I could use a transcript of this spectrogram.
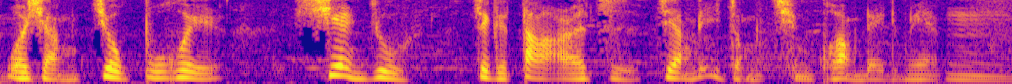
我想就不会陷入这个大儿子这样的一种情况在里面。嗯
